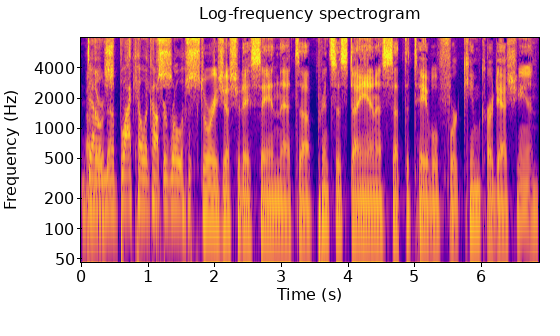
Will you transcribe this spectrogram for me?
down the black helicopter roller. Stories yesterday saying that uh, Princess Diana set the table for Kim Kardashian.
